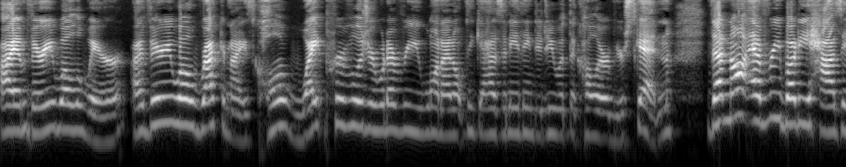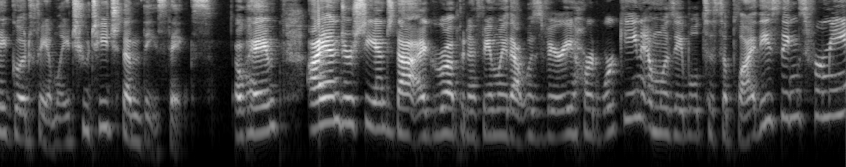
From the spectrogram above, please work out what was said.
I am very well aware. I very well recognize, call it white privilege or whatever you want. I don't think it has anything to do with the color of your skin. That not everybody has a good family to teach them these things. Okay. I understand that I grew up in a family that was very hardworking and was able to supply these things for me.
